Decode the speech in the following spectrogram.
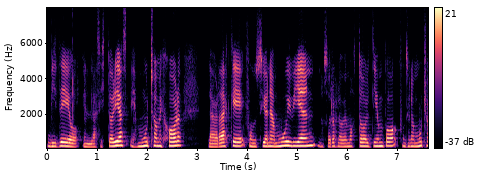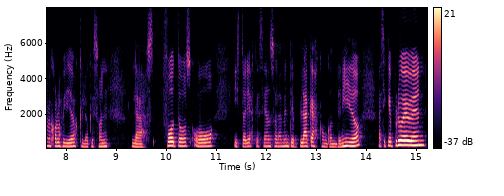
video en las historias es mucho mejor La verdad es que funciona muy bien, nosotros lo vemos todo el tiempo, funcionan mucho mejor los videos que lo que son las fotos o historias que sean solamente placas con contenido. Así que prueben,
